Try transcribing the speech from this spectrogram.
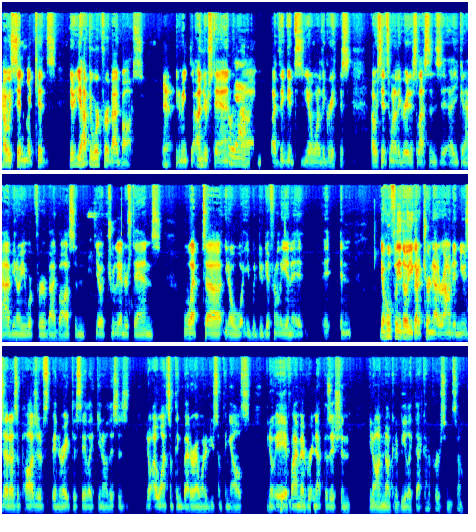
I always say to my kids, you know, you have to work for a bad boss. Yeah. You know, what I mean, to understand. Oh, yeah. um, I think it's you know one of the greatest. I would say it's one of the greatest lessons uh, you can have. You know, you work for a bad boss, and you know, it truly understands what uh, you know what you would do differently, and it, it and you know, hopefully though, you got to turn that around and use that as a positive spin, right? To say like, you know, this is you know, I want something better. I want to do something else. You know, a if I'm ever in that position, you know, I'm not going to be like that kind of person. So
